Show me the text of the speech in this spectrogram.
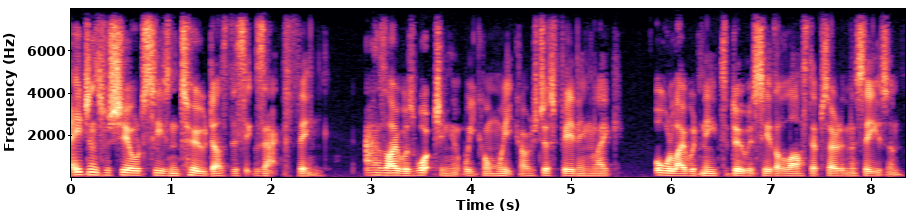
Agents for Shield season two does this exact thing. As I was watching it week on week, I was just feeling like all I would need to do is see the last episode in the season,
